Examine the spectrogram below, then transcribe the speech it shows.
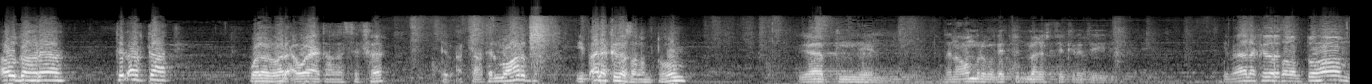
أو ظهرها تبقى بتاعتي. ولا الورقة وقعت على سيفها تبقى بتاعت المعارضة. يبقى أنا كده ظلمتهم. يا ابن ال... ده أنا عمري ما جت في دماغي الفكرة دي. يبقى أنا كده ظلمتهم؟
